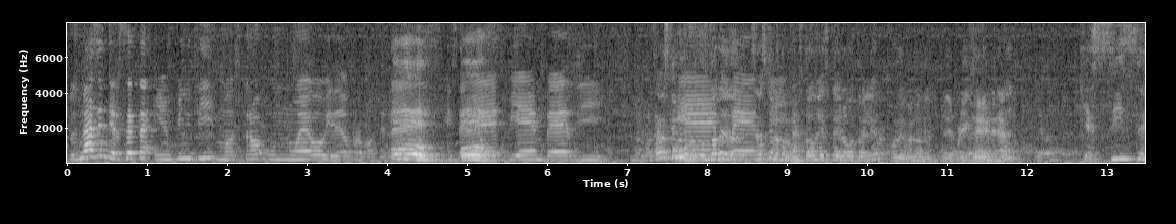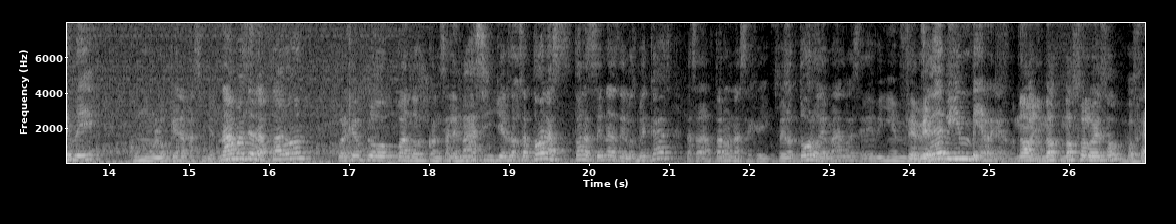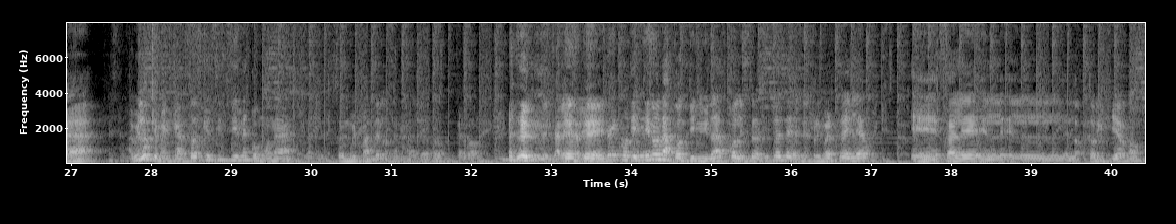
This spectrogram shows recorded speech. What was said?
Pues Messenger Z Infinity mostró un nuevo video promocional Uf, y se ve bien vergi. ¿Sabes qué es lo que me gustó de la- ¿Sabes qué es lo que me gustó de este nuevo tráiler? O de bueno, del, del proyecto Sí. en general. Que sí se ve como lo que era Messenger. Nada más le adaptaron, por ejemplo, cuando, cuando sale Messenger. O sea, todas las, todas las escenas de los mechas las adaptaron a CGI. Pero todo lo demás, güey, se ve bien. Se ve- bien verga, güey. No, no, no solo eso, o sea, a mí lo que me encantó es que sí tiene como una. Soy muy fan de los animes retro, perdón. Este, tiene una continuidad con la historia. Simplemente en el primer tráiler eh, sale el, el- el Doctor Infierno.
